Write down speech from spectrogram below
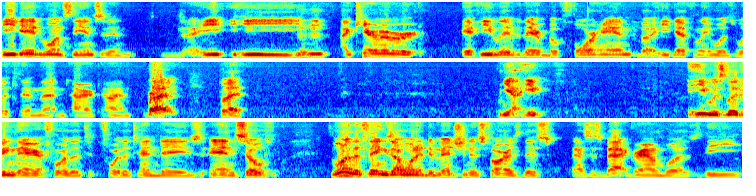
He did once the incident. He he. Mhm. I can't remember if he lived there beforehand, but he definitely was with them that entire time. Right. But yeah, he he was living there for the for the ten days, and so one of the things I wanted to mention as far as this as his background was the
